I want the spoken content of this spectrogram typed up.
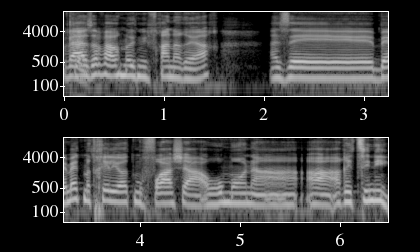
ואז עברנו את מבחן הריח, אז באמת מתחיל להיות מופרש ההורמון הרציני.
